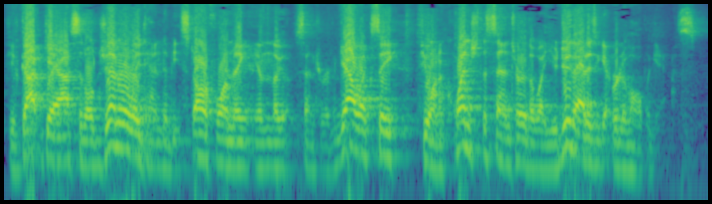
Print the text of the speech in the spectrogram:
If you've got gas, it'll generally tend to be star forming in the center of a galaxy. If you want to quench the center, the way you do that is you get rid of all the gas.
